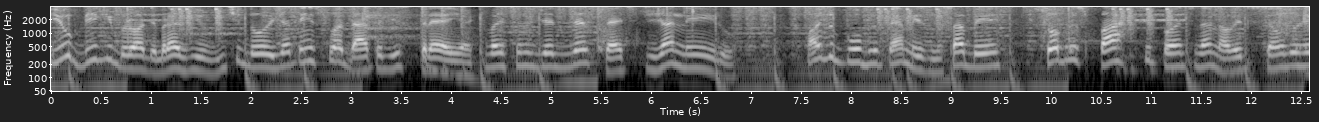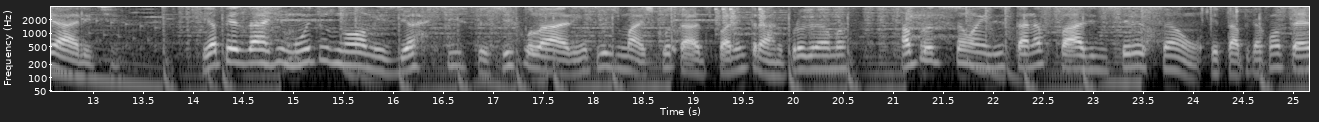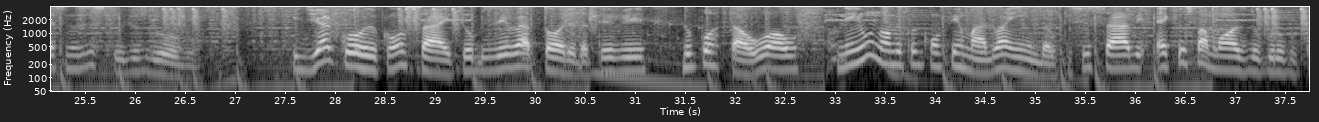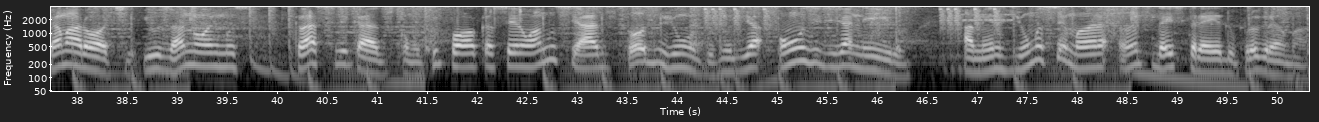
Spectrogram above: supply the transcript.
E o Big Brother Brasil 22 já tem sua data de estreia, que vai ser no dia 17 de janeiro. Mas o público é mesmo saber sobre os participantes da nova edição do reality. E apesar de muitos nomes de artistas circularem entre os mais cotados para entrar no programa, a produção ainda está na fase de seleção, etapa que acontece nos estúdios Globo. E de acordo com o site Observatório da TV, no portal UOL, nenhum nome foi confirmado ainda. O que se sabe é que os famosos do grupo Camarote e os anônimos, classificados como pipoca, serão anunciados todos juntos no dia 11 de janeiro, a menos de uma semana antes da estreia do programa.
